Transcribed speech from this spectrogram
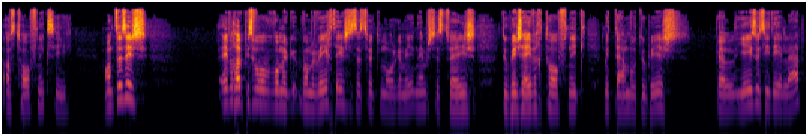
als die Hoffnung sein. Und das ist einfach etwas, wo, mir, wichtig ist, dass du heute Morgen mitnimmst, dass du weißt, du bist einfach die Hoffnung mit dem, wo du bist. Weil Jesus in dir lebt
